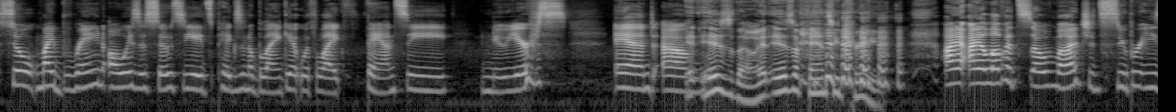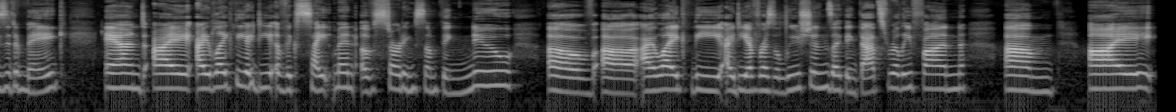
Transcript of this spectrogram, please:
so my brain always associates pigs in a blanket with like fancy New Year's. And um, It is though. It is a fancy treat. I, I love it so much. It's super easy to make. And I I like the idea of excitement of starting something new. Of uh, I like the idea of resolutions. I think that's really fun. Um, I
